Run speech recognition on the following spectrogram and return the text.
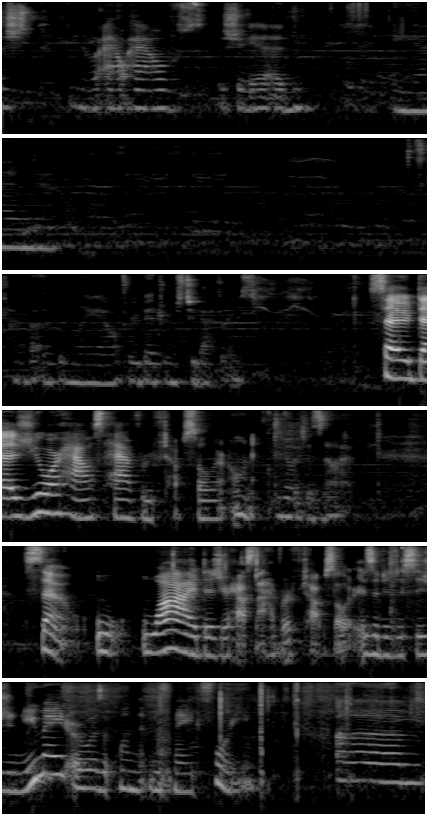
a sh- you know outhouse, a shed, and open layout. Three bedrooms, two bathrooms. So, does your house have rooftop solar on it? No, it does not. So, why does your house not have rooftop solar? Is it a decision you made, or was it one that was made for you? Um,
